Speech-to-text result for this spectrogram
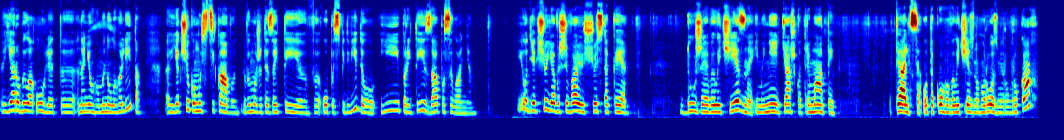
Я робила огляд е, на нього минулого літа. Е, Якщо комусь цікаво, ви можете зайти в опис під відео і перейти за посиланням. І от якщо я вишиваю щось таке дуже величезне, і мені тяжко тримати пяльця отакого величезного розміру в руках,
